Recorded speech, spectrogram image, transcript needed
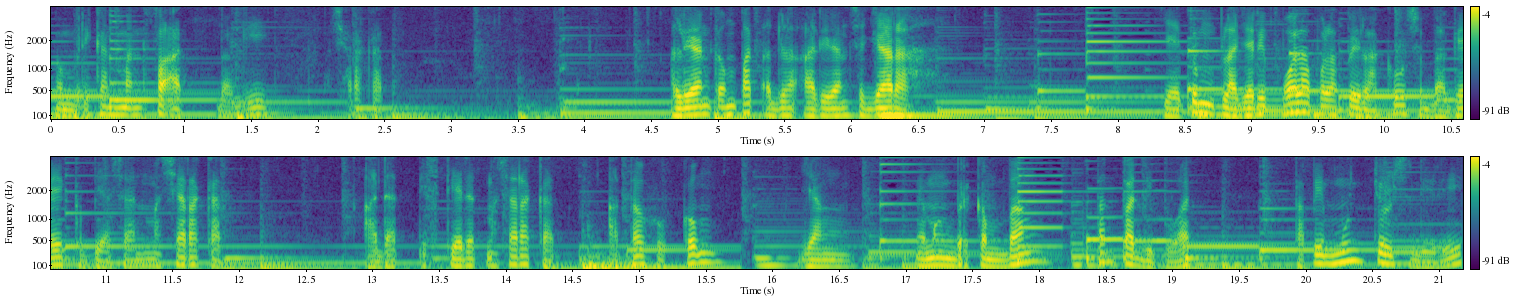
memberikan manfaat bagi masyarakat. Aliran keempat adalah aliran sejarah, yaitu mempelajari pola-pola perilaku sebagai kebiasaan masyarakat adat istiadat masyarakat atau hukum yang memang berkembang tanpa dibuat tapi muncul sendiri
